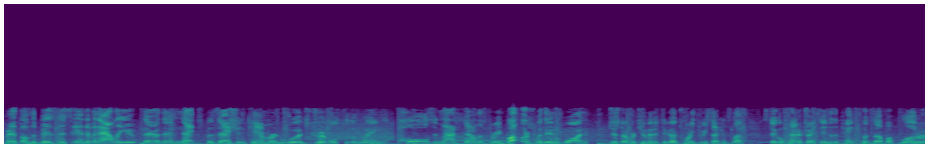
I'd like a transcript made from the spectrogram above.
Smith on the business end of an alley-oop there. Then next possession, Kameron Woods dribbles to the wing, pulls and knocks down the three. Butler's within one, just over two minutes to go. 23 seconds left. Stigall penetrates into the paint, puts up a floater,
